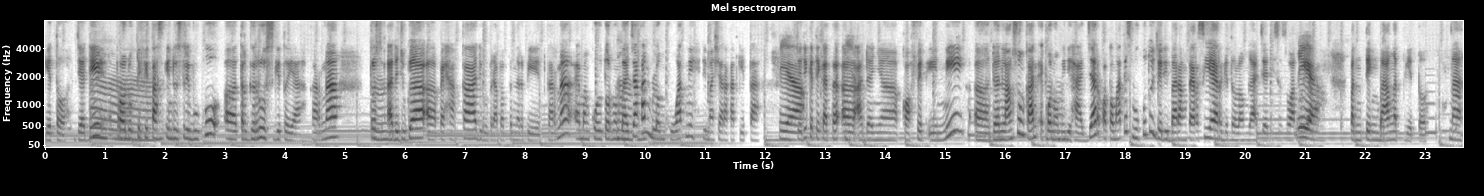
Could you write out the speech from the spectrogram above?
gitu. Jadi hmm. produktivitas industri buku uh, tergerus gitu ya karena Terus hmm. ada juga uh, eh, PHK di beberapa penerbit karena emang kultur membaca hmm. kan belum kuat nih di masyarakat kita. Yeah. Jadi ketika uh, yeah. adanya COVID ini uh, dan langsung kan ekonomi hmm. dihajar, otomatis buku tuh jadi barang tersier gitu loh, nggak jadi sesuatu yeah. yang penting banget gitu. Nah,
